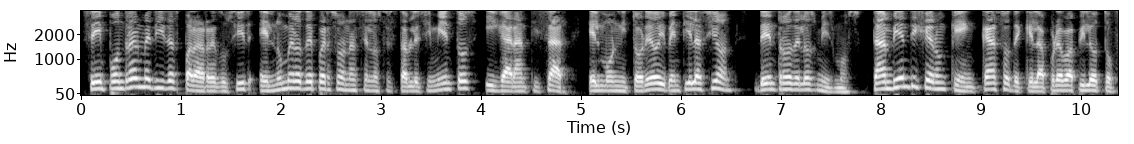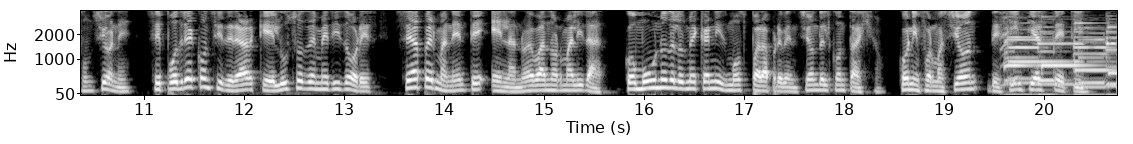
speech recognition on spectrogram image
se impondrán medidas para reducir el número de personas en los establecimientos y garantizar el monitoreo y ventilación dentro de los mismos. También dijeron que en caso de que la prueba piloto funcione, se podría considerar que el uso de medidores sea permanente en la nueva normalidad, como uno de los mecanismos para prevención del contagio. Con información de Cynthia Stettin.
